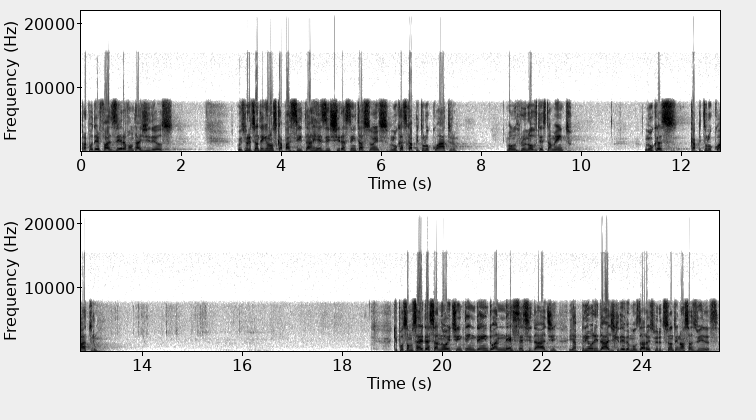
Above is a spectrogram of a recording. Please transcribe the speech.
para poder fazer a vontade de Deus. O Espírito Santo é que nos capacita a resistir às tentações. Lucas capítulo 4. Vamos para o Novo Testamento. Lucas capítulo 4. Que possamos sair dessa noite entendendo a necessidade e a prioridade que devemos dar ao Espírito Santo em nossas vidas.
